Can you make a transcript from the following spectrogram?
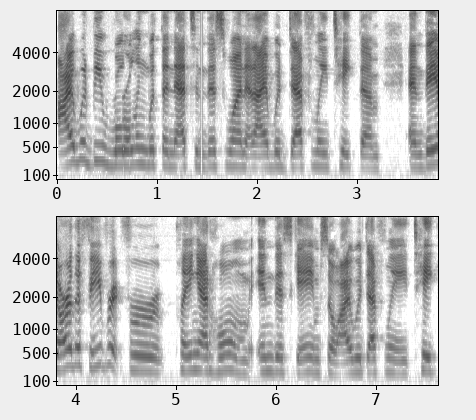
I would be rolling with the Nets in this one, and I would definitely take them. And they are the favorite for playing at home in this game. So I would definitely take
